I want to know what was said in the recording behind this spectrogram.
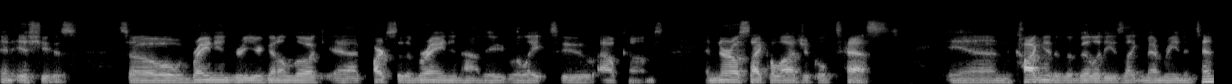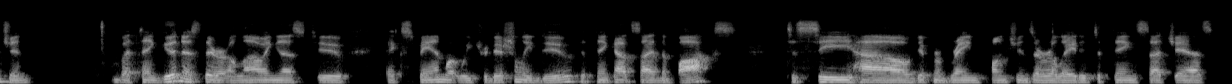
and issues. So, brain injury, you're going to look at parts of the brain and how they relate to outcomes, and neuropsychological tests and cognitive abilities like memory and attention. But thank goodness they're allowing us to expand what we traditionally do, to think outside the box, to see how different brain functions are related to things such as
